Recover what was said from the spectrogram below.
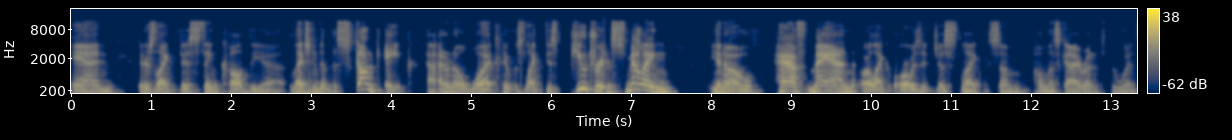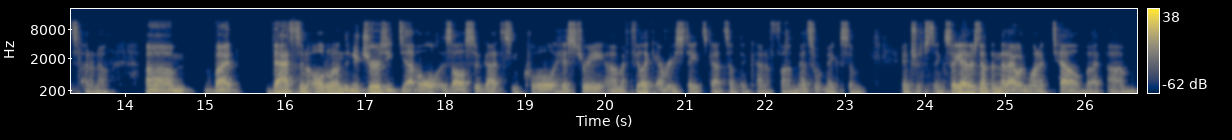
and there's like this thing called the uh, legend of the skunk ape. I don't know what it was like this putrid smelling, you know, half man, or like, or was it just like some homeless guy running through the woods? I don't know. Um, but that's an old one. The New Jersey Devil has also got some cool history. Um, I feel like every state's got something kind of fun. That's what makes them interesting. So yeah, there's nothing that I would want to tell, but um,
